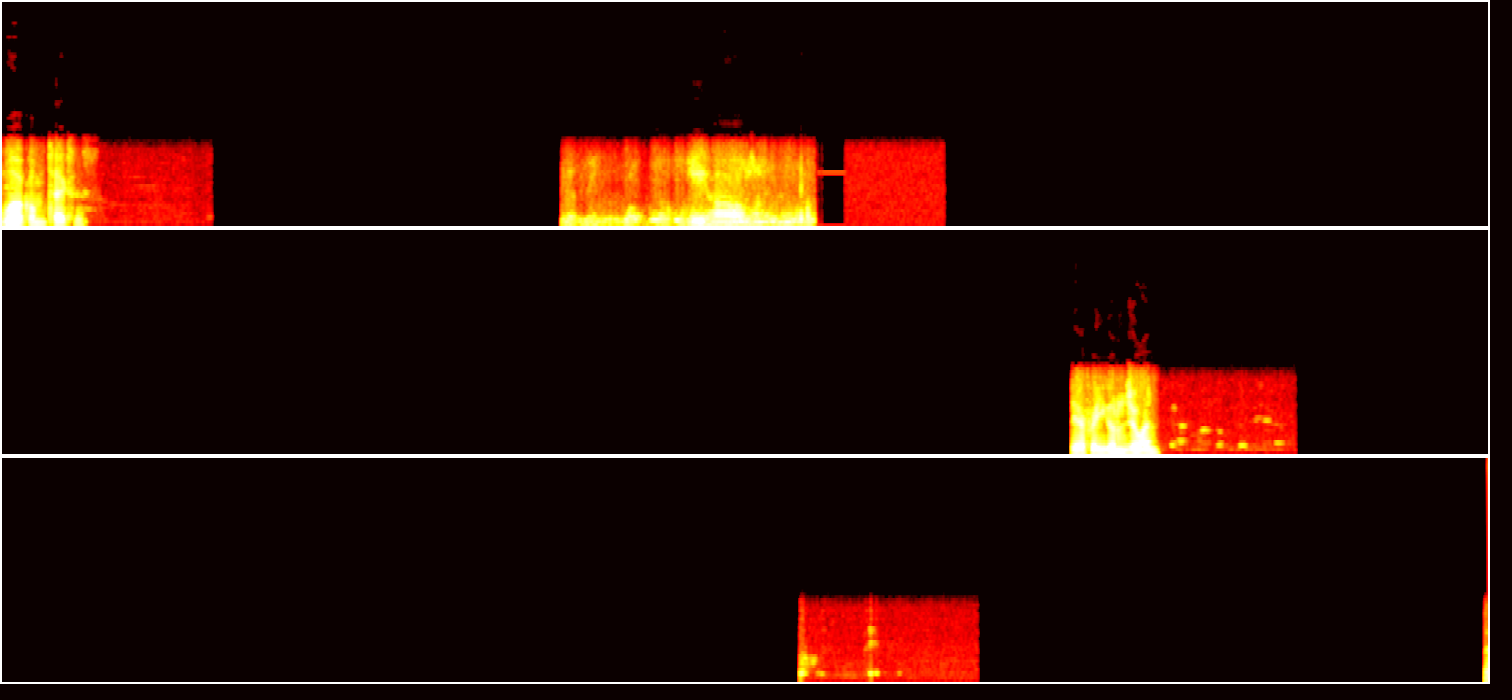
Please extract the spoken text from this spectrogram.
Welcome, Texas. Yeehaw. Jeffrey, you going to join?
